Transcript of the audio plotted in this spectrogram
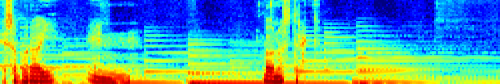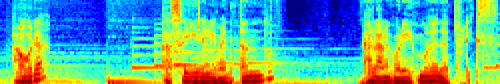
Eso por hoy en Bonus Track. Ahora, a seguir alimentando al algoritmo de Netflix.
